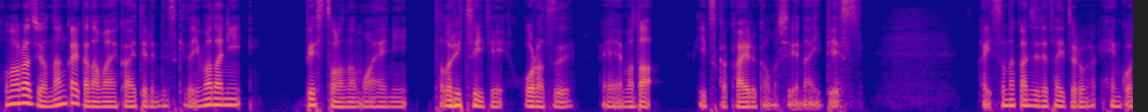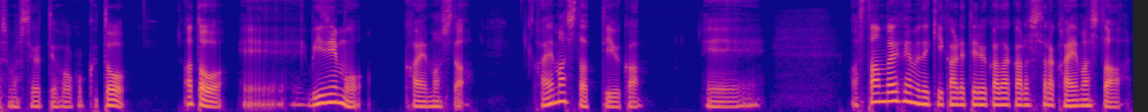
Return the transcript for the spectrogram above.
このラジオ何回か名前変えてるんですけど、未だにベストな名前にたどり着いておらず、えーまたいつか変えるかもしれないです。はい、そんな感じでタイトルを変更しましたよっていう報告と、あと、えー BGM を変えました。変えましたっていうか、えースタンド FM で聞かれてる方からしたら変えました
